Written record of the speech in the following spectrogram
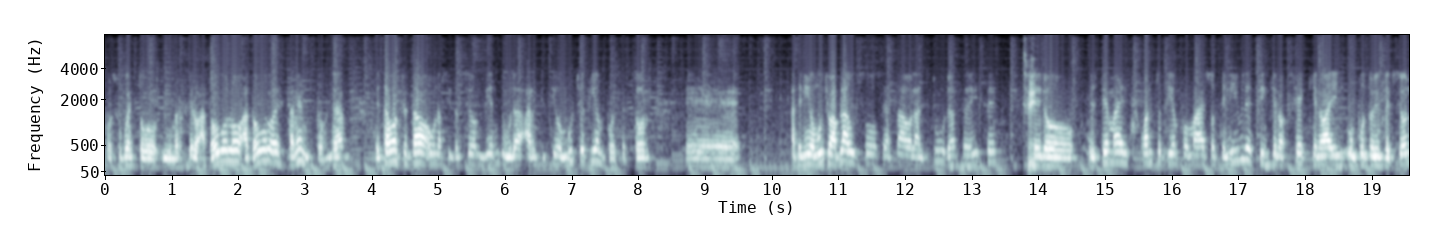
por supuesto, y me refiero a todos los, a todos los estamentos, ¿ya? Estamos enfrentados a una situación bien dura, ha resistido mucho tiempo el sector, eh, ha tenido muchos aplausos, se ha estado a la altura, se dice, pero el tema es cuánto tiempo más es sostenible sin que no, si es que no hay un punto de inflexión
